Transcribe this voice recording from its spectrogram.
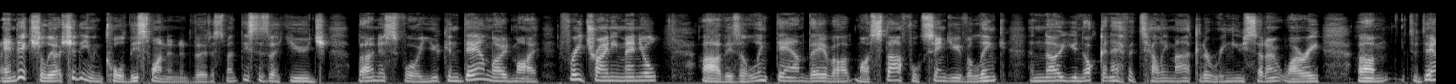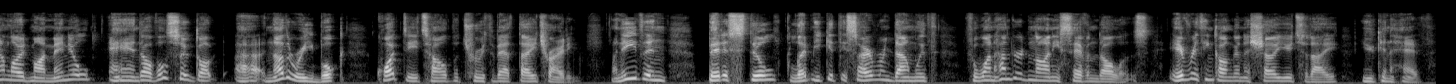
and actually I shouldn't even call this one an advertisement. This is a huge bonus for you. You can download my free training manual. Uh, there's a link down there my staff will send you the link. And no you're not going to have a telemarketer ring you so don't worry. Um, to download my manual and I've also got uh, another ebook quite detailed the truth about day trading. And even better still let me get this over and done with for $197 everything I'm going to show you today you can have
